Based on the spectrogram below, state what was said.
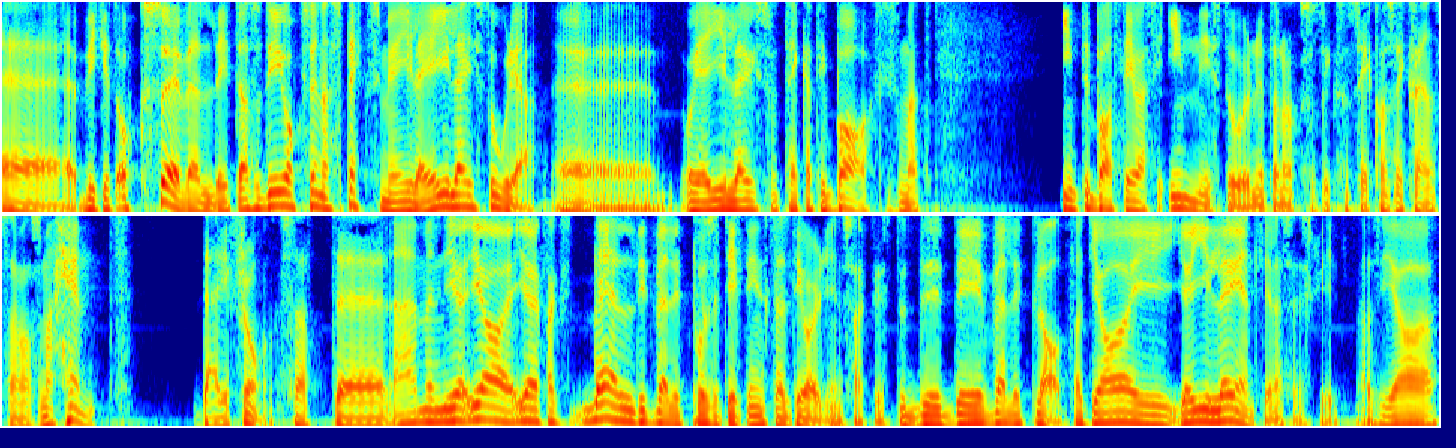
Eh, vilket också är väldigt, alltså det är också en aspekt som jag gillar. Jag gillar historia. Eh, och jag gillar liksom att tänka tillbaks. Liksom att, inte bara att leva sig in i historien utan också liksom se konsekvenserna av vad som har hänt därifrån. Så att, eh, nej men jag, jag, jag är faktiskt väldigt, väldigt positivt inställd till Origins faktiskt. Och det, det är väldigt glad för att jag, jag gillar egentligen Assassin's Creed. Alltså jag,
